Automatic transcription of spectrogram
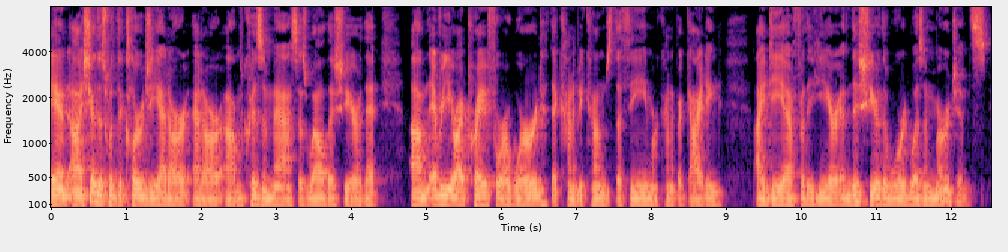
And I shared this with the clergy at our at our um, Chrism Mass as well this year. That um, every year I pray for a word that kind of becomes the theme or kind of a guiding idea for the year. And this year the word was emergence.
